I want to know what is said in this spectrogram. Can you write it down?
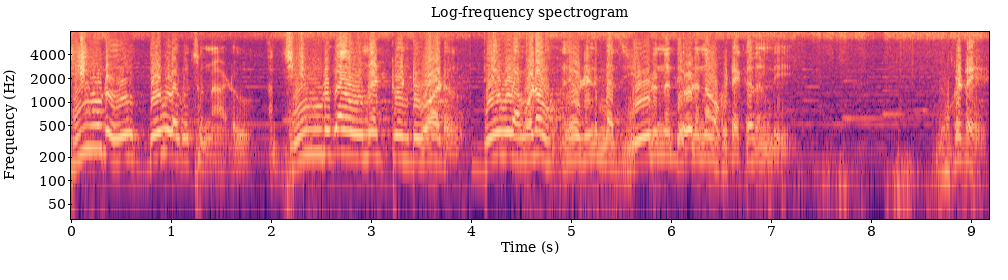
జీవుడు దేవుడు అగుచున్నాడు జీవుడుగా ఉన్నటువంటి వాడు దేవుడు అవ్వడం అదేమిటంటే మరి జీవుడున్న దేవుడన్నా ఒకటే కదండి. ఒకటే.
